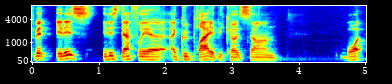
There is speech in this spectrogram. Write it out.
but it is it is definitely a, a good play because um, what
